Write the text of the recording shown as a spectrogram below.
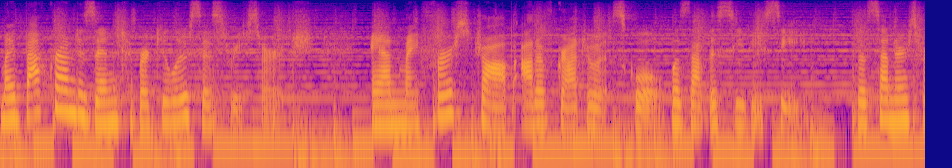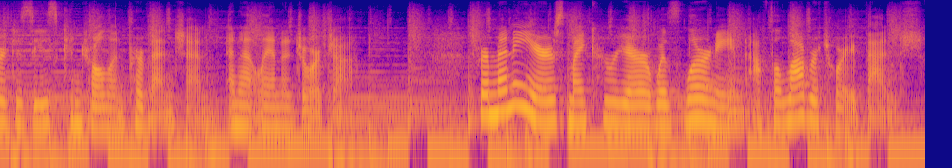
My background is in tuberculosis research, and my first job out of graduate school was at the CDC, the Centers for Disease Control and Prevention, in Atlanta, Georgia. For many years, my career was learning at the laboratory bench.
